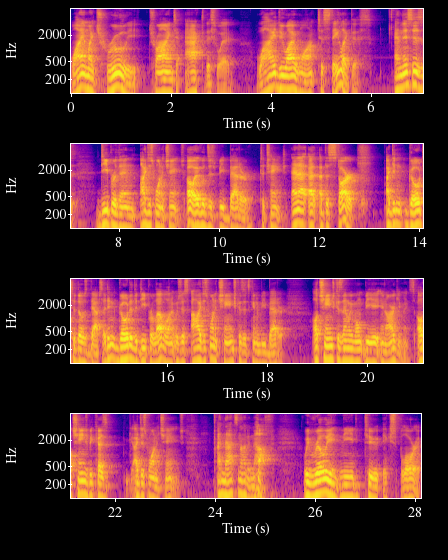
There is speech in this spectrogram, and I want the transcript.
why am I truly trying to act this way? Why do I want to stay like this? And this is deeper than I just want to change. Oh, it will just be better to change. And at, at, at the start, I didn't go to those depths. I didn't go to the deeper level. And it was just, oh, I just want to change because it's going to be better. I'll change because then we won't be in arguments. I'll change because I just want to change. And that's not enough. We really need to explore it.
